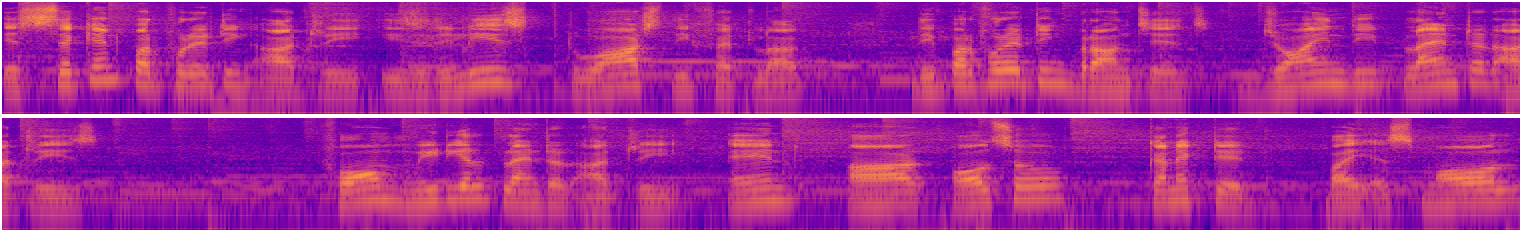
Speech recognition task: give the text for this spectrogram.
A second perforating artery is released towards the fetlock. The perforating branches join the plantar arteries, form medial plantar artery, and are also connected by a small,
